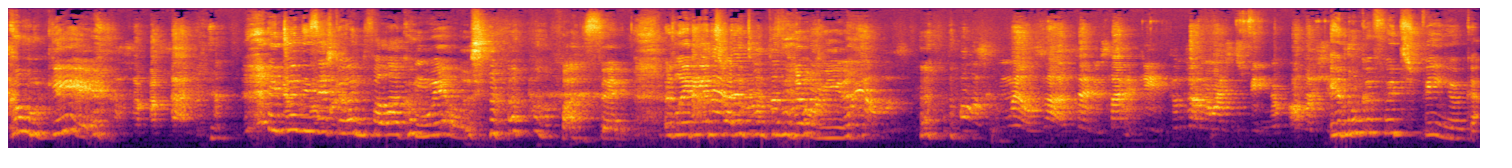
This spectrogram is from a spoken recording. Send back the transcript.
Com o quê? E tu dizes que eu ando a falar como eles? Pá, sério. Os leirianos já não te vão poder ouvir. Falas como eles, ah, sério, sai daqui, tu já não és de espinho, fala Eu nunca fui de espinho, cara.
